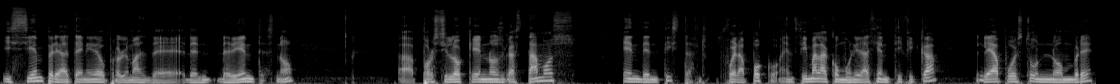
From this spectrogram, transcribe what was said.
y siempre ha tenido problemas de, dientes, ¿no? Ah, por si lo que nos gastamos en dentistas fuera poco, encima la comunidad científica le ha puesto un nombre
